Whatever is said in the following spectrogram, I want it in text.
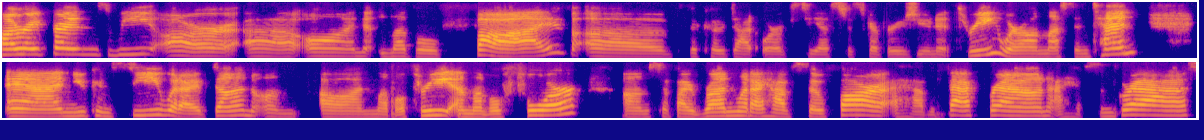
All right, friends, we are uh, on level five of the code.org CS Discoveries Unit 3. We're on lesson 10, and you can see what I've done on, on level three and level four. Um, so if I run what I have so far, I have a background, I have some grass,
